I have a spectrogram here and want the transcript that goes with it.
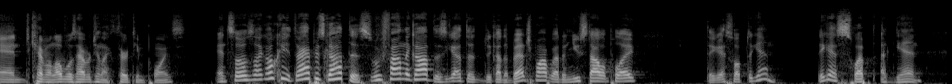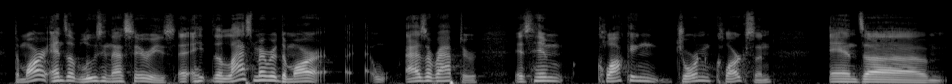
and Kevin Love was averaging like 13 points. And so it's like, okay, the Raptors got this. We finally got this. You got the you got the bench mob, got a new style of play. They get swept again. They get swept again. DeMar ends up losing that series. The last memory of DeMar uh, as a Raptor is him clocking Jordan Clarkson and um,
